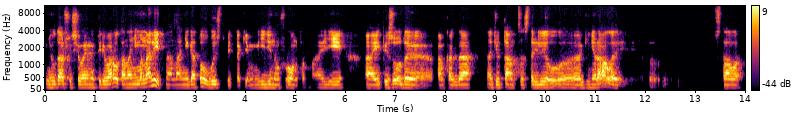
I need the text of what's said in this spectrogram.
неудавшийся военный переворот, она не монолитна, она не готова выступить таким единым фронтом. И а, эпизоды, там, когда адъютант застрелил э, генерала, это стало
